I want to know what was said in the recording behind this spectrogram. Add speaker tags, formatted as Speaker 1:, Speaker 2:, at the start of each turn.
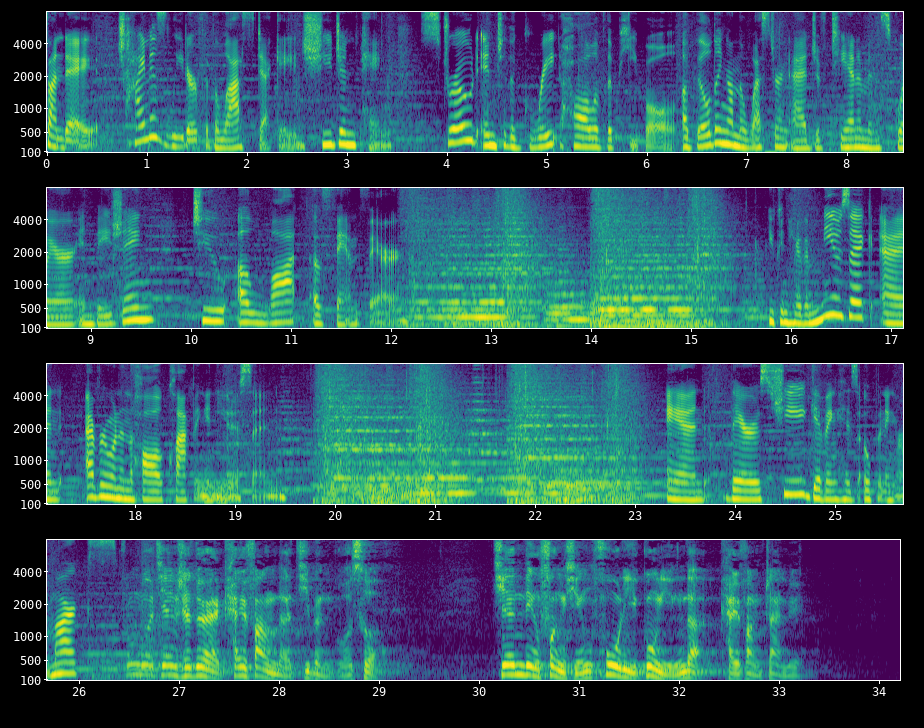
Speaker 1: Sunday, China's leader for the last decade, Xi Jinping, strode into the Great Hall of the People, a building on the western edge of Tiananmen Square in Beijing, to a lot of fanfare. You can hear the music and everyone in the hall clapping in unison. And there's Xi giving his opening remarks.
Speaker 2: 中国坚持对外开放的基本国策， 坚定奉行互利共赢的开放战略。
